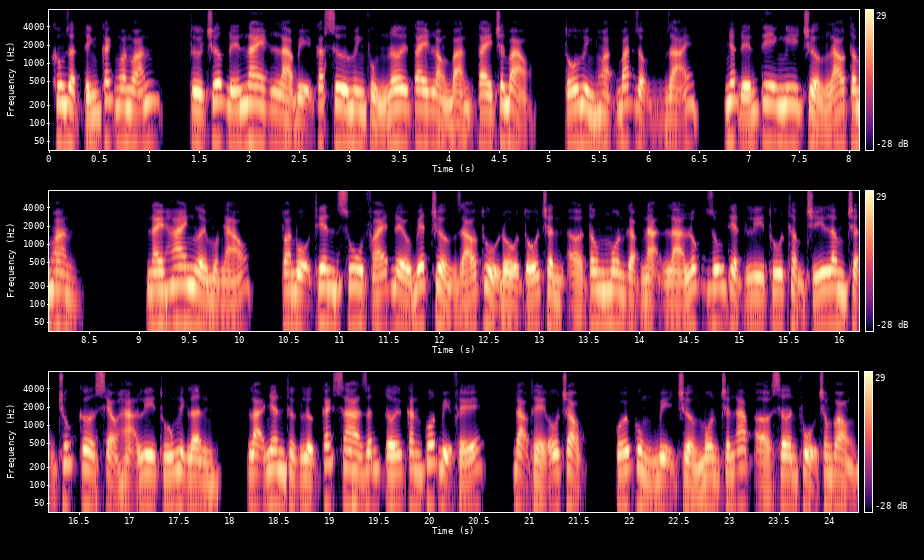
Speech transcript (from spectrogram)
Không giật tính cách ngoan ngoãn, từ trước đến nay là bị các sư huynh phủng nơi tay lòng bàn tay chân bảo, tố hình hoạt bát rộng rãi, nhất đến ti nghi trưởng lao tâm hoan. Này hai người một náo, toàn bộ thiên su phái đều biết trưởng giáo thủ đồ tố trần ở tông môn gặp nạn là lúc dũng tiệt ly thu thậm chí lâm trận trúc cơ xẻo hạ ly thú nghịch lần, lại nhân thực lực cách xa dẫn tới căn cốt bị phế, đạo thể ô trọc, cuối cùng bị trưởng môn chấn áp ở sơn phủ trong vòng,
